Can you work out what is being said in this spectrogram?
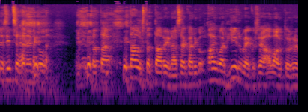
Ja sitten se hänen niin tota, taustatarinansa, joka on niin aivan hirveä, kun se avautuu se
